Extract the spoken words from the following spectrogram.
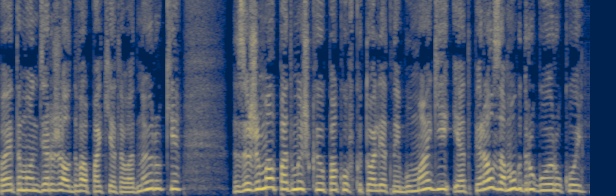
Поэтому он держал два пакета в одной руке, зажимал под мышкой упаковку туалетной бумаги и отпирал замок другой рукой,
